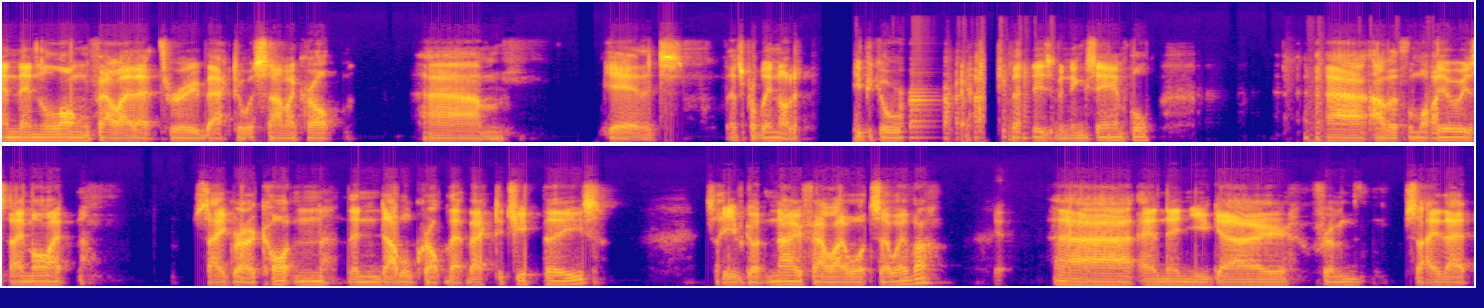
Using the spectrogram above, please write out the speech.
and then long fallow that through back to a summer crop. Um, yeah, that's that's probably not a typical rotation, but is an example. Uh, other than what I do is they might say grow cotton, then double crop that back to chickpeas. So you've got no fallow whatsoever. Yep. Uh, and then you go from say that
